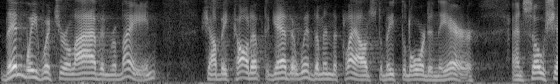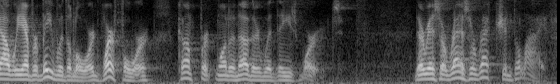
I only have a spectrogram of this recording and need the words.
Then we which are alive and remain shall be caught up together with them in the clouds to meet the Lord in the air, and so shall we ever be with the Lord. Wherefore, comfort one another with these words. There is a resurrection to life,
